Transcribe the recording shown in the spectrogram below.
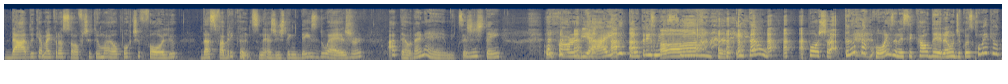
dado que a Microsoft tem o maior portfólio das fabricantes, né? A gente tem desde o Azure até o Dynamics, a gente tem o Power BI e tem o 3005. Oh. Então, poxa, tanta coisa nesse caldeirão de coisas. Como é que eu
